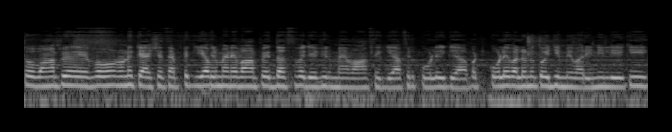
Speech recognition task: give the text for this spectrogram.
तो वहाँ पे वो उन्होंने कैश एक्सेप्ट किया फिर मैंने वहाँ पे दस बजे फिर मैं वहाँ से गया फिर कोले गया बट कोले वालों ने कोई जिम्मेवारी नहीं ली कि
